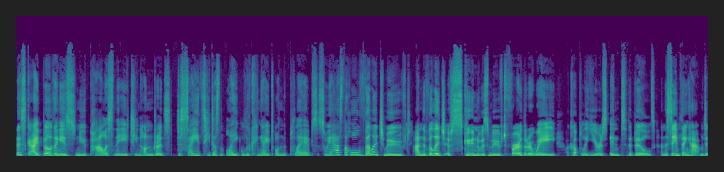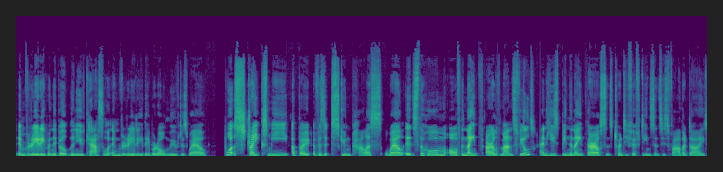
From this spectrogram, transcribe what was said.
this guy building his new palace in the 1800s decides he doesn't like looking out on the plebs. So he has the whole village moved, and the village of Scone was moved further away a couple of years into the build. And the same thing happened to Inverary when they built the new castle at Inverary. They were all moved as well. What strikes me about a visit to Scone Palace? Well, it's the home of the ninth Earl of Mansfield, and he's been the ninth Earl since 2015, since his father died.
